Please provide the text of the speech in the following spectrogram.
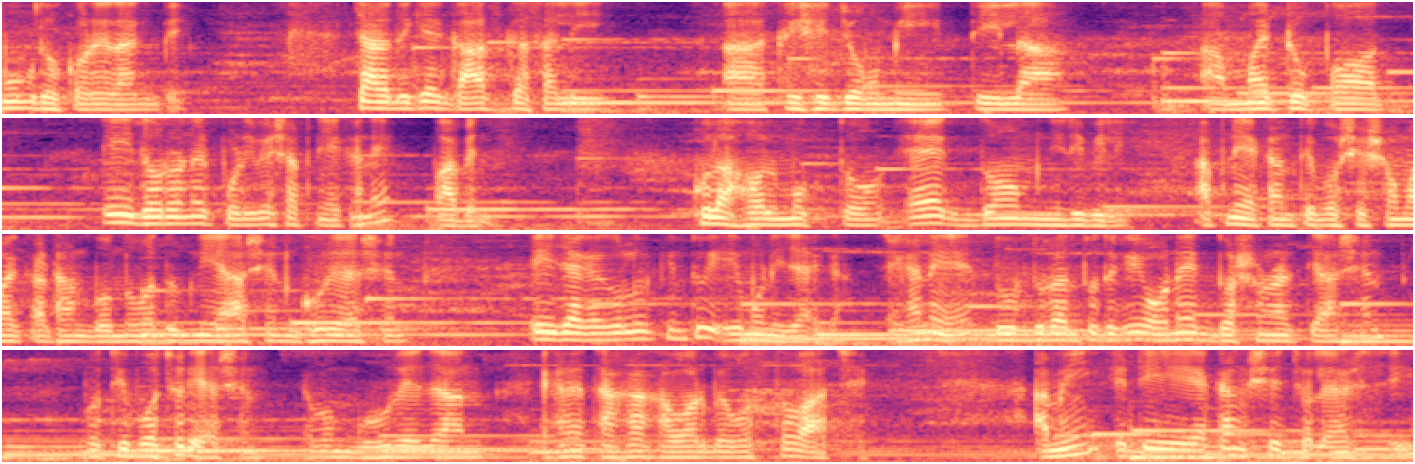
মুগ্ধ করে রাখবে। চারিদিকে গাছগাছালি কৃষি জমি টিলা মেট্রোপথ এই ধরনের পরিবেশ আপনি এখানে পাবেন। কোলাহল মুক্ত একদম নিরিবিলি। আপনি একান্তে বসে সময় কাটান, বন্ধুবান্ধব নিয়ে আসেন, ঘুরে আসেন। এই জায়গাগুলো কিন্তু এমনই জায়গা। এখানে দূর দূরান্ত থেকে অনেক দর্শনার্থী আসেন, প্রতি বছরই আসেন এবং ঘুরে যান। এখানে থাকা খাওয়ার ব্যবস্থাও আছে। আমি এটি একাংশে চলে আসছি।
